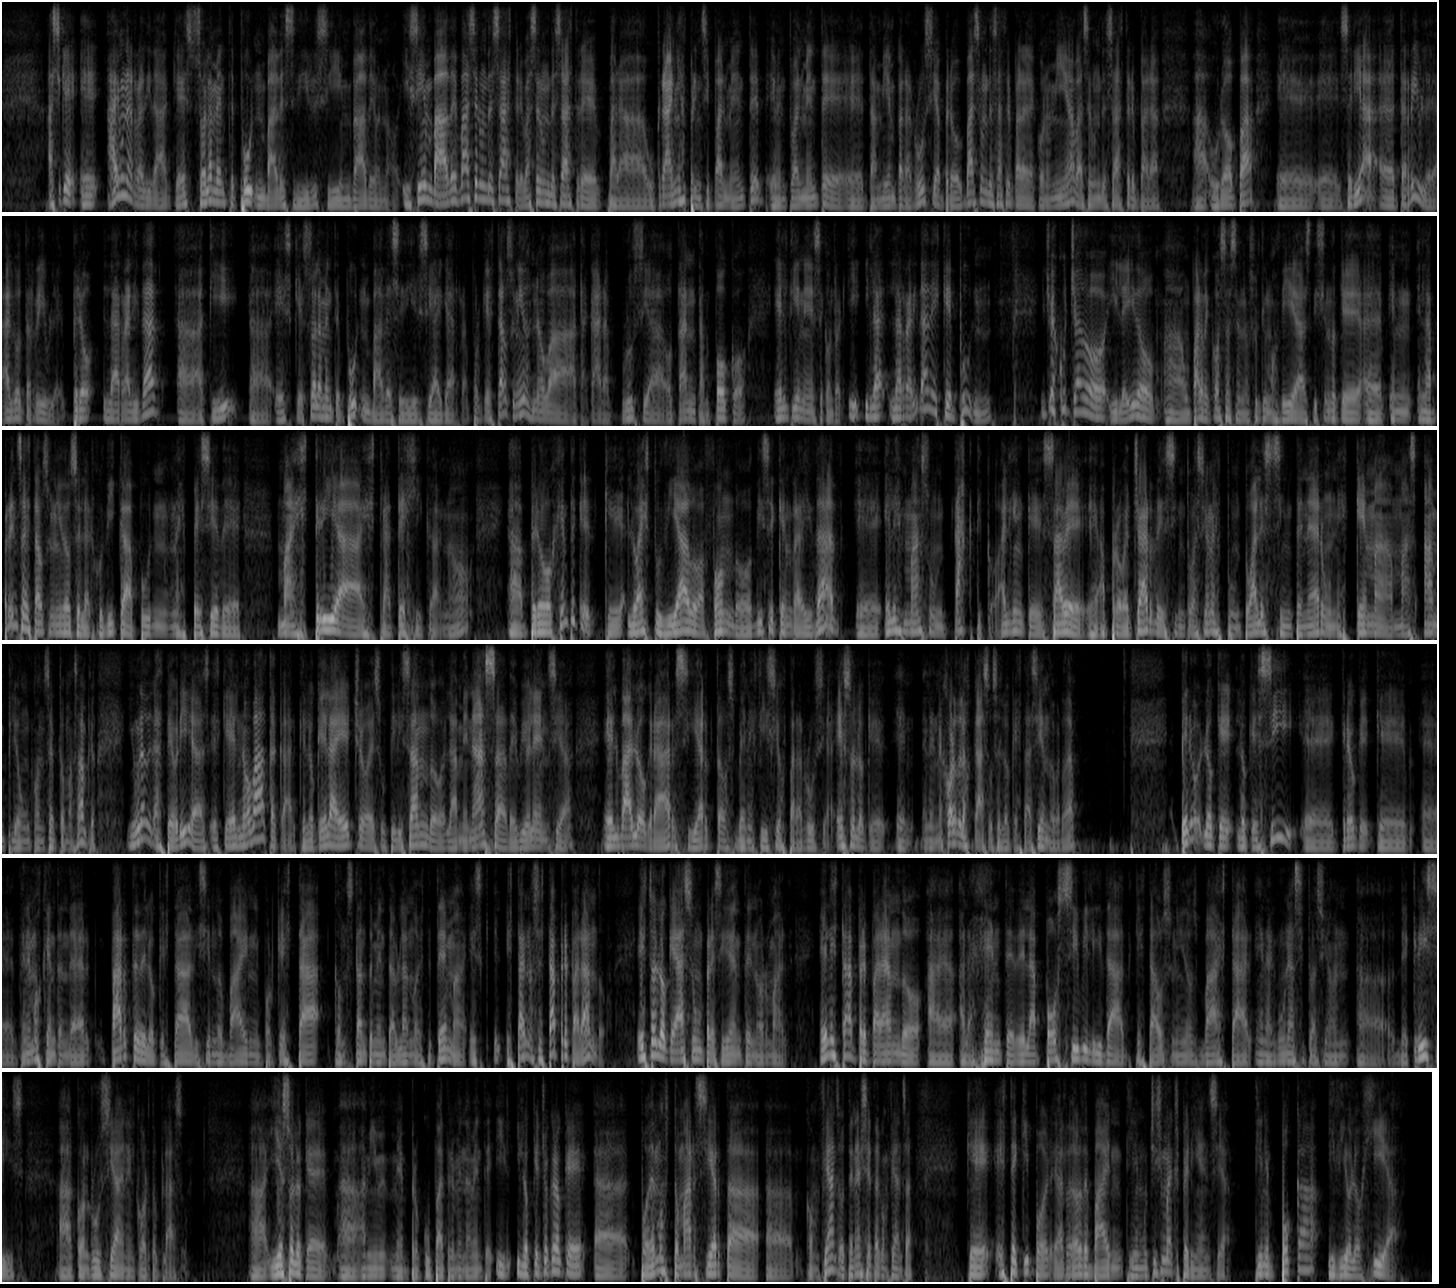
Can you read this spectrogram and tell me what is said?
Así que eh, hay una realidad que es solamente Putin va a decidir si invade o no. Y si invade va a ser un desastre, va a ser un desastre para Ucrania principalmente, eventualmente eh, también para Rusia, pero va a ser un desastre para la economía, va a ser un desastre para ah, Europa. Eh, sería terrible, algo terrible. Pero la realidad ah, aquí ah, es que solamente Putin va a decidir si hay guerra, porque Estados Unidos no va a atacar a Rusia, OTAN tampoco él tiene ese control. Y, la, realidad es que Putin, y yo he escuchado y leído ah, un par de cosas en los últimos días diciendo que eh, en, en, la prensa de Estados Unidos se le adjudica a Putin una especie de maestría estratégica, ¿no? Ah, pero gente que, lo ha estudiado a fondo dice que en realidad eh, él es más un táctico, alguien que sabe eh, aprovechar de situaciones puntuales sin tener un esquema más amplio, un concepto más amplio. Y una de las teorías es que él no va a atacar, que lo que él ha hecho es utilizando la amenaza de violencia, él va a lograr ciertos beneficios para Rusia. Eso es lo que, en el mejor de los casos, es lo que está haciendo, ¿verdad? Pero lo que, lo que sí eh, creo que, eh, tenemos que entender, parte de lo que está diciendo Biden y por qué está constantemente hablando de este tema, es que está, nos está preparando. Esto es lo que hace un presidente normal. él está preparando a, la gente de la posibilidad que Estados Unidos va a estar en alguna situación ah, de crisis ah, con Rusia en el corto plazo. Ah, y eso es lo que a mí me preocupa tremendamente. Y, y lo que yo creo que podemos tomar cierta confianza o tener cierta confianza, que este equipo alrededor de Biden tiene muchísima experiencia, tiene poca ideología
